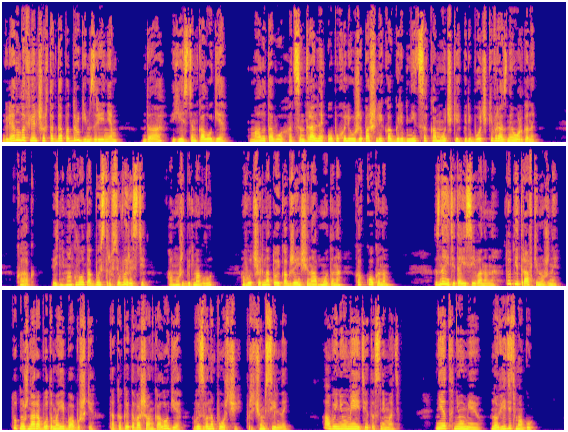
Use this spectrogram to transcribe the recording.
Глянула фельдшер тогда под другим зрением. Да, есть онкология. Мало того, от центральной опухоли уже пошли как грибница, комочки, грибочки в разные органы. Как? Ведь не могло так быстро все вырасти. А может быть, могло? Вот чернотой, как женщина обмотана, как коконом. Знаете, Таисия Ивановна, тут не травки нужны. Тут нужна работа моей бабушки, так как эта ваша онкология вызвана порчей, причем сильной. А вы не умеете это снимать? Нет, не умею, но видеть могу.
